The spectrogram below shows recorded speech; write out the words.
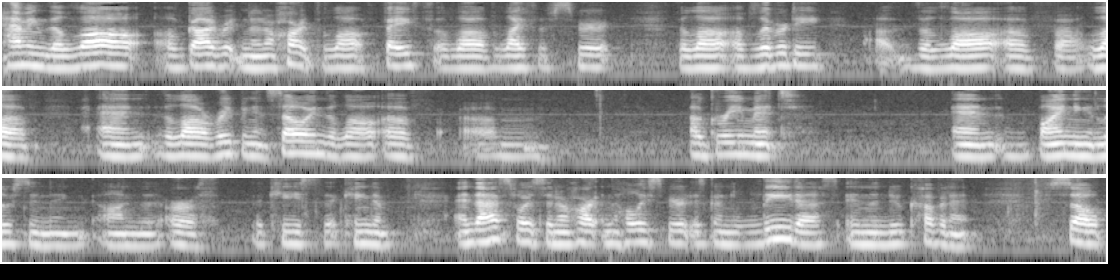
having the law of God written in our heart, the law of faith, the law of life of spirit, the law of liberty, uh, the law of uh, love, and the law of reaping and sowing, the law of um, agreement and binding and loosening on the earth, the keys to the kingdom. And that's what's in our heart. And the Holy Spirit is going to lead us in the new covenant. So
